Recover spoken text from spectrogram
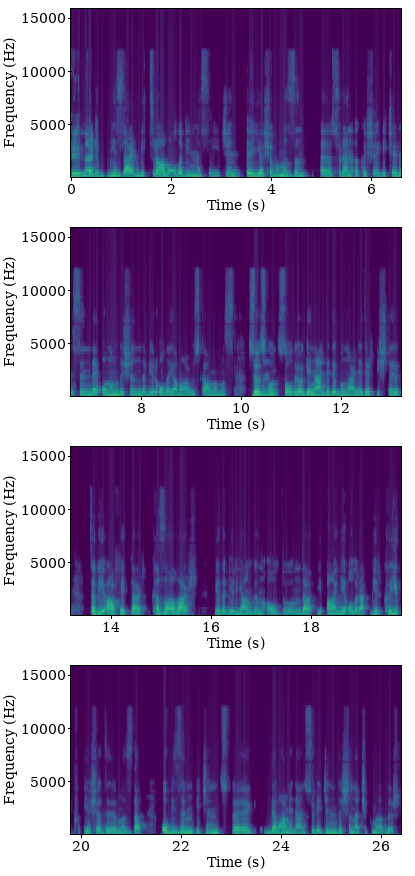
E, tabii bizler bir travma olabilmesi için e, yaşamımızın e, süren akışı içerisinde onun dışında bir olaya maruz kalmamız Hı söz hı. konusu oluyor. Genelde de bunlar nedir? İşte tabii afetler, kazalar ya da bir yangın olduğunda ani olarak bir kayıp yaşadığımızda o bizim için e, devam eden sürecin dışına çıkmadır.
